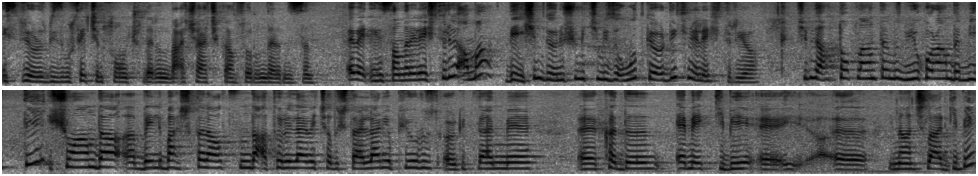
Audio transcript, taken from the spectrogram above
istiyoruz biz bu seçim sonuçlarında açığa çıkan sorunlarımızın. Evet insanlar eleştiriyor ama değişim dönüşüm için bizi umut gördüğü için eleştiriyor. Şimdi toplantılarımız büyük oranda bitti. Şu anda e, belli başlıklar altında atölyeler ve çalıştaylar yapıyoruz. Örgütlenme, e, kadın, emek gibi e, inançlar gibi.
